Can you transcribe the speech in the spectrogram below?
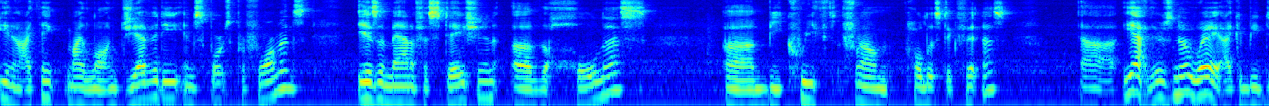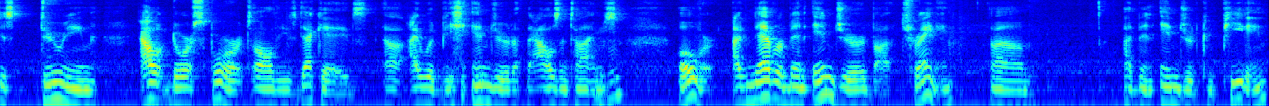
you know, I think my longevity in sports performance is a manifestation of the wholeness um, bequeathed from holistic fitness. Uh, yeah, there's no way I could be just doing outdoor sports all these decades. Uh, I would be injured a thousand times over. I've never been injured by training. Um, I've been injured competing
